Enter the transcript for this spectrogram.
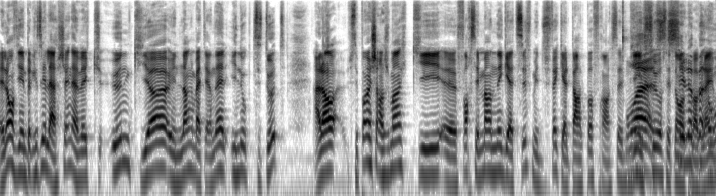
Et là, on vient briser la chaîne avec une qui a une langue maternelle inuktitut. Alors, c'est pas un changement qui est forcément négatif, mais du fait qu'elle parle pas français, bien sûr, c'est un problème.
